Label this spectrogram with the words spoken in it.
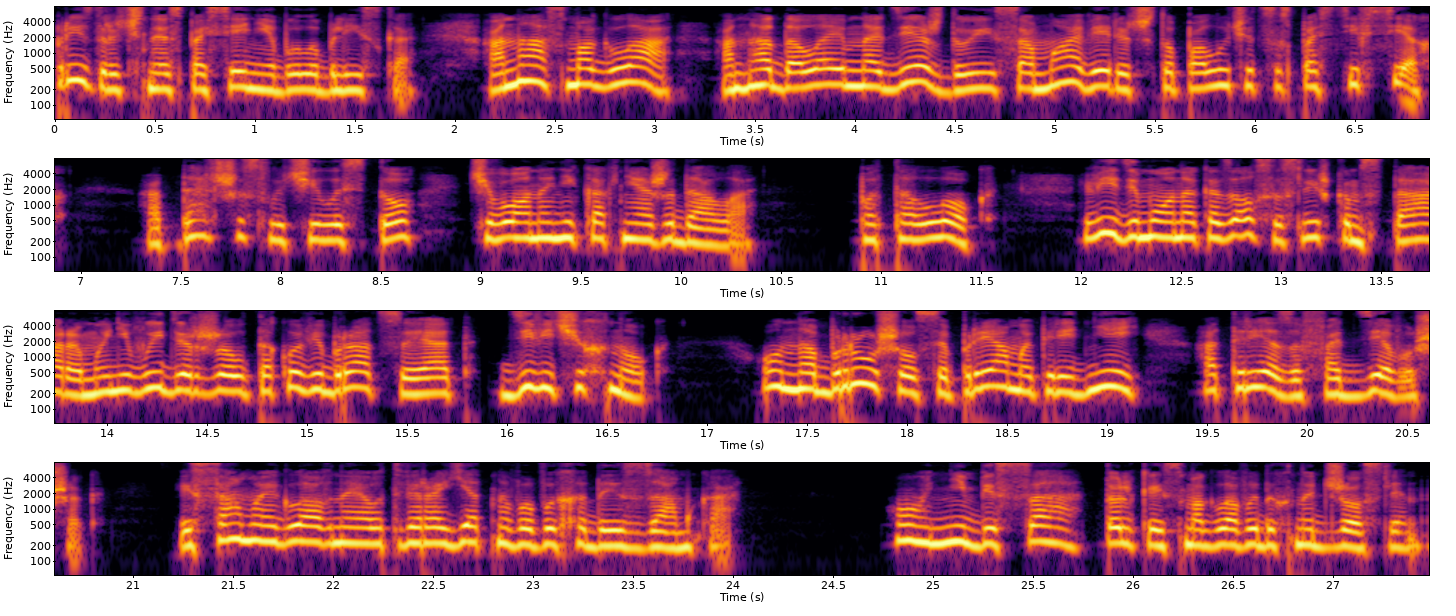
Призрачное спасение было близко. Она смогла, она дала им надежду и сама верит, что получится спасти всех. А дальше случилось то, чего она никак не ожидала. Потолок. Видимо, он оказался слишком старым и не выдержал такой вибрации от девичьих ног. Он обрушился прямо перед ней, отрезав от девушек. И самое главное, от вероятного выхода из замка. «О, небеса!» — только и смогла выдохнуть Джослин.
